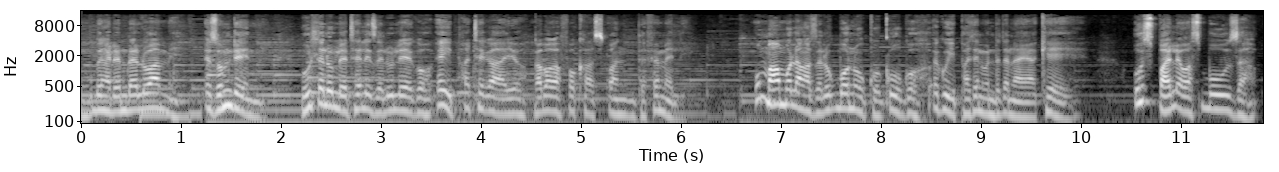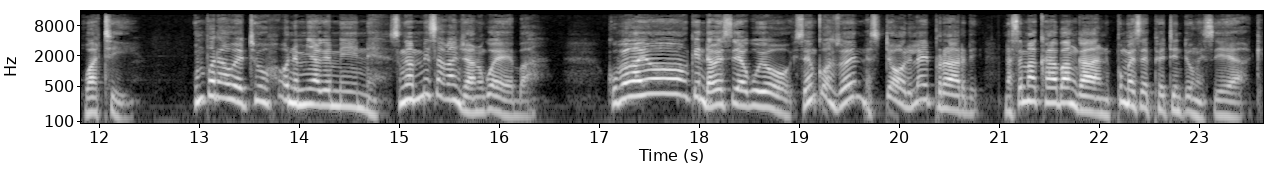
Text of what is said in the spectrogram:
ngikubengele mlalo wami ezomndeni uhlelo kulethela izeluleko eziphathekayo ngaba ka focus on the family. Umama olangazela ukubona uguquko ekuyiphatheni kwendodana yakhe usibhale wasibuza wathi umfana wethu oneminyaka emine singamisa kanjani kweba kubeka yonke indawo esiya kuyo senkonzweni nesitolo library nasemakhaya bangani phume sephethe into ngesiye yakhe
